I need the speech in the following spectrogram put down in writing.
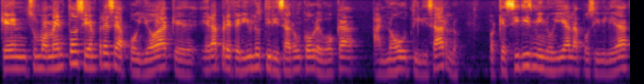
que en su momento siempre se apoyó a que era preferible utilizar un cubreboca a no utilizarlo, porque sí disminuía la posibilidad.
